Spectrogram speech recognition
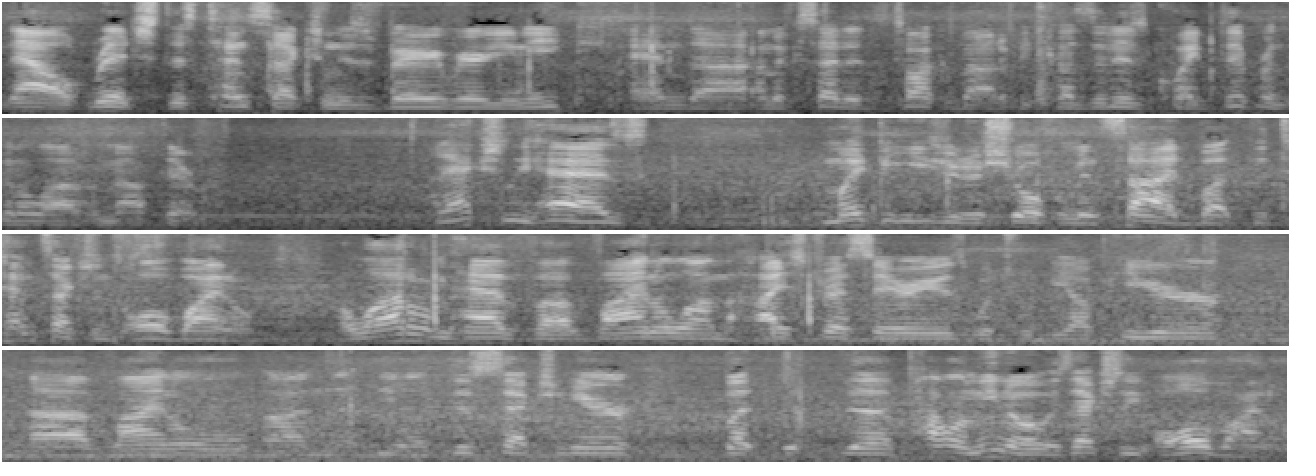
Now, Rich, this tent section is very, very unique, and uh, I'm excited to talk about it because it is quite different than a lot of them out there. It actually has, it might be easier to show from inside, but the tent section is all vinyl. A lot of them have uh, vinyl on the high stress areas, which would be up here, uh, vinyl on the, you know, this section here, but the, the, Palomino is actually all vinyl.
